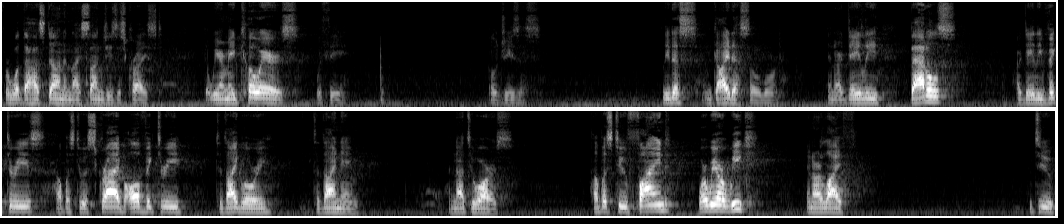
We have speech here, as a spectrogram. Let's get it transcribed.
for what Thou hast done in Thy Son, Jesus Christ, that we are made co heirs with Thee. O Jesus. Lead us and guide us, O Lord, in our daily battles, our daily victories. Help us to ascribe all victory to thy glory, to thy name, and not to ours. Help us to find where we are weak in our life, and to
